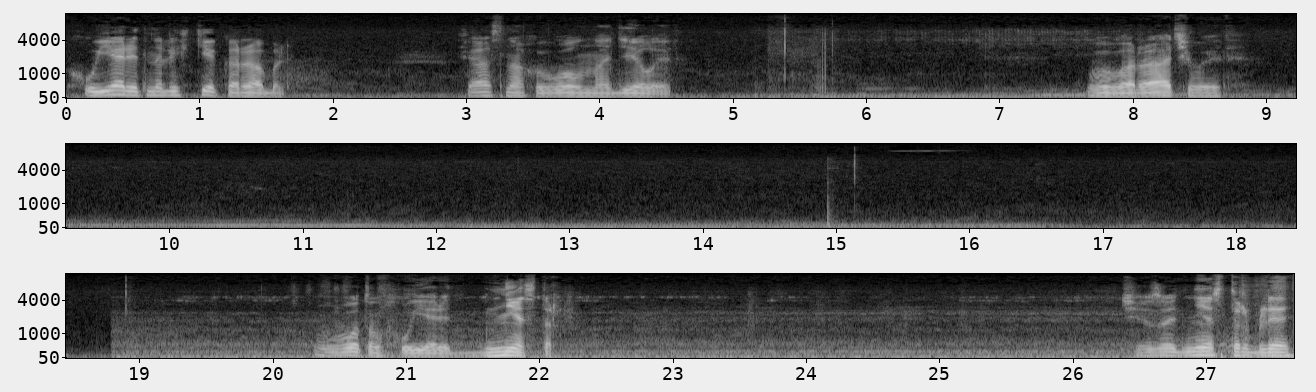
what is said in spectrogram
Хуярит налегке корабль. Сейчас нахуй волн наделает. Выворачивает. Вот он хуярит. Днестр. Че за Днестр, блядь?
